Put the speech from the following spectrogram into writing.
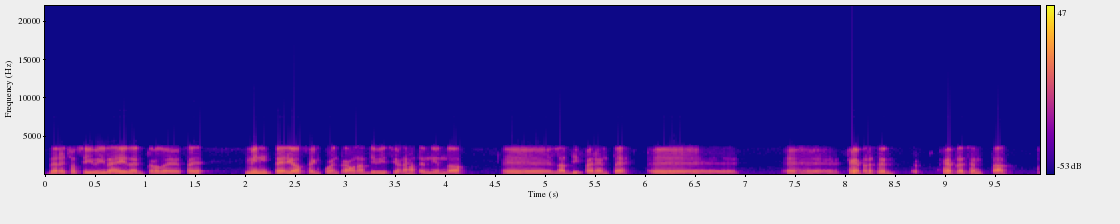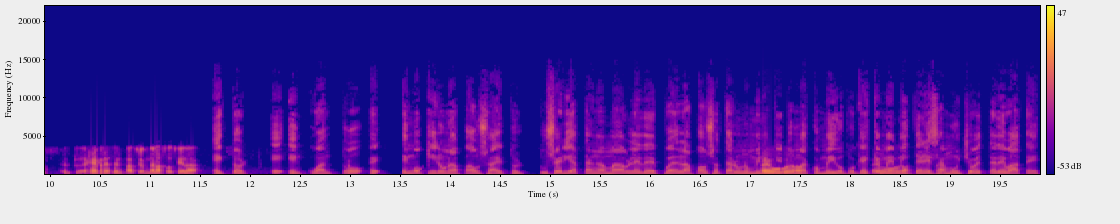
derechos civiles y dentro de ese ministerio se encuentran unas divisiones atendiendo eh, las diferentes eh, eh, representación de la sociedad. Héctor, eh, en cuanto, eh, tengo que ir a una pausa, Héctor, ¿tú serías tan amable de después de la pausa estar unos minutitos más conmigo? Porque es que me, interesa mucho este debate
